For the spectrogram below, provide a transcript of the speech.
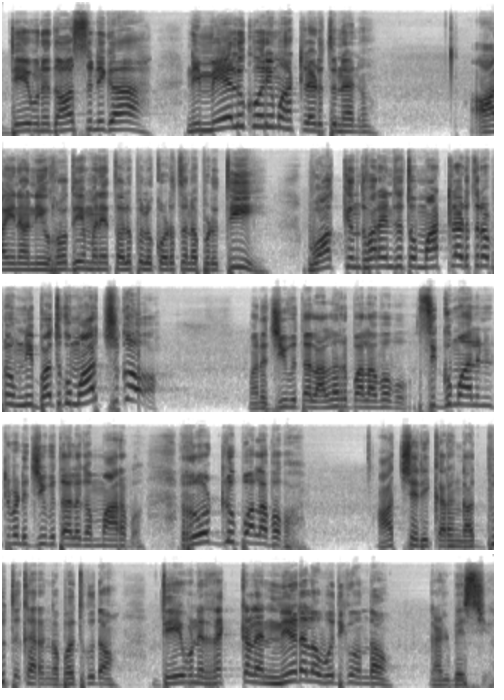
దేవుని దాసునిగా నీ మేలు కోరి మాట్లాడుతున్నాను. ఆయన నీ హృదయం అనే తలుపులు కొడుతున్నప్పుడు తీ వాక్యం ద్వారా నీతో మాట్లాడుతున్నప్పుడు నీ బతుకు మార్చుకో. మన జీవితాలు అల్లరి సిగ్గుమాలినటువంటి జీవితాలుగా మారవు రోడ్లు పాలవ్వవు. ఆశ్చర్యకరంగా అద్భుతకరంగా బతుకుదాం. దేవుని రెక్కల నీడలో ఒదిగి ఉందాం. God bless you.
